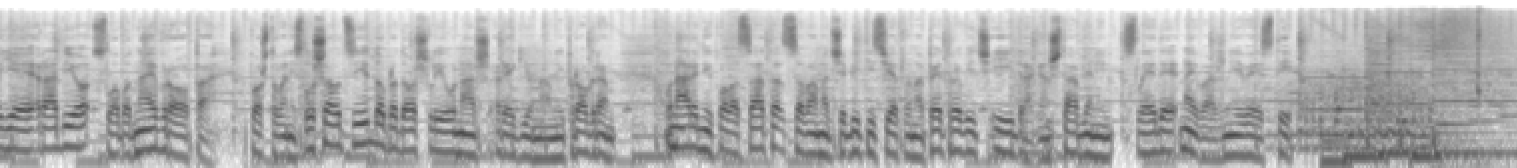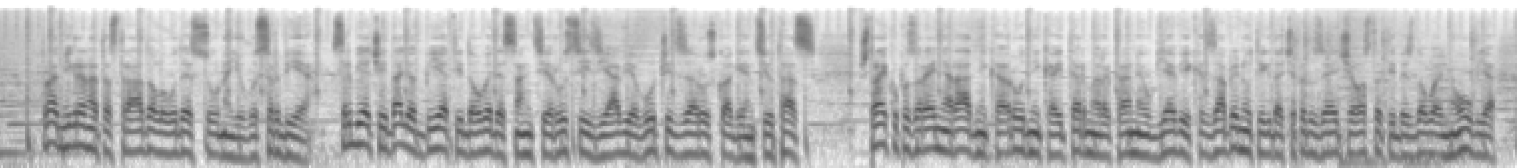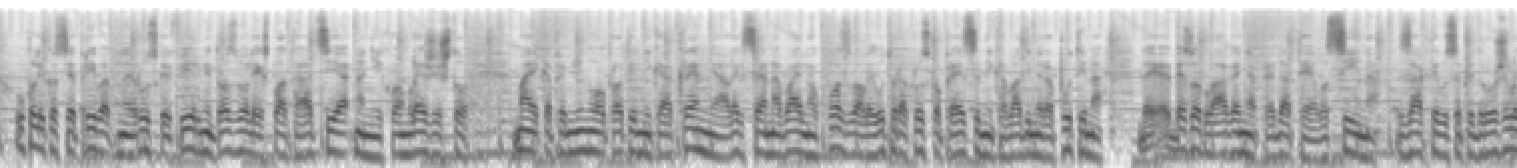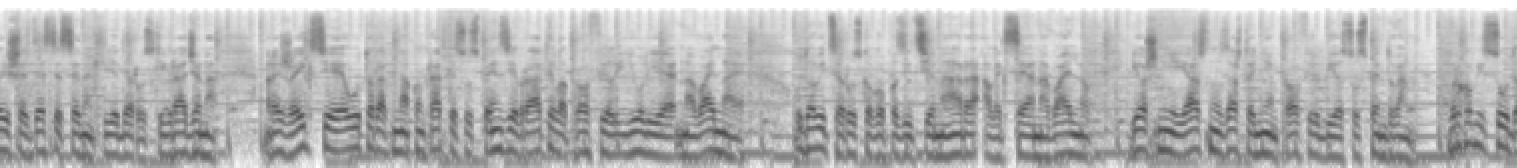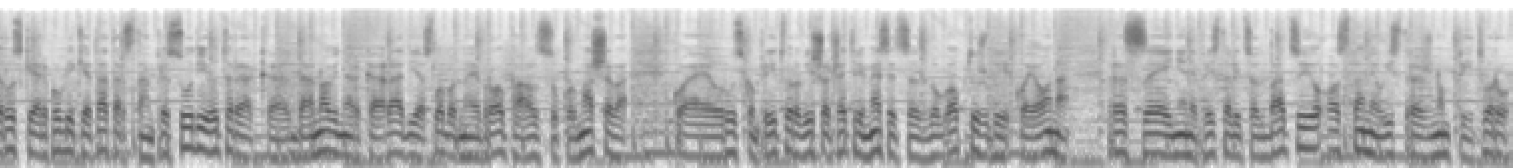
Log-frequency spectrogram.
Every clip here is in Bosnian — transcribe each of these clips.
Ovo je radio Slobodna Evropa. Poštovani slušalci, dobrodošli u naš regionalni program. U narednih pola sata sa vama će biti Svjetlana Petrović i Dragan Štavljanin. Slede najvažnije vesti. Troje migranata stradalo u Udesu na jugu Srbije. Srbija će i dalje odbijati da uvede sankcije Rusiji, izjavio Vučić za rusku agenciju TAS. Štrajk upozorenja radnika, rudnika i termoelektrane Ugljevik zabrinutih da će preduzeće ostati bez dovoljno uglja ukoliko se privatnoj ruskoj firmi dozvoli eksploatacija na njihovom ležištu. Majka preminula protivnika Kremlja Aleksija Navalnog pozvala je utorak ruskog predsjednika Vladimira Putina da je bez odlaganja preda telo sina. Zahtevu se pridružilo i 67.000 ruskih građana. Mreža X je utorak nakon kratke suspenzije vratila profil Julije Navalnaje, udovice ruskog opozicionara Alekseja Navalnog. Još nije jasno zašto je njen profil bio suspendovan. Vrhovni sud Ruske republike Tatarstan presudi utorak da novinarka radija Slobodna Evropa Alsu Kurmaševa, koja je u ruskom pritvoru više od četiri meseca zbog optužbi koje ona RSE i njene pristalice odbacuju, ostane u istražnom pritvoru.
